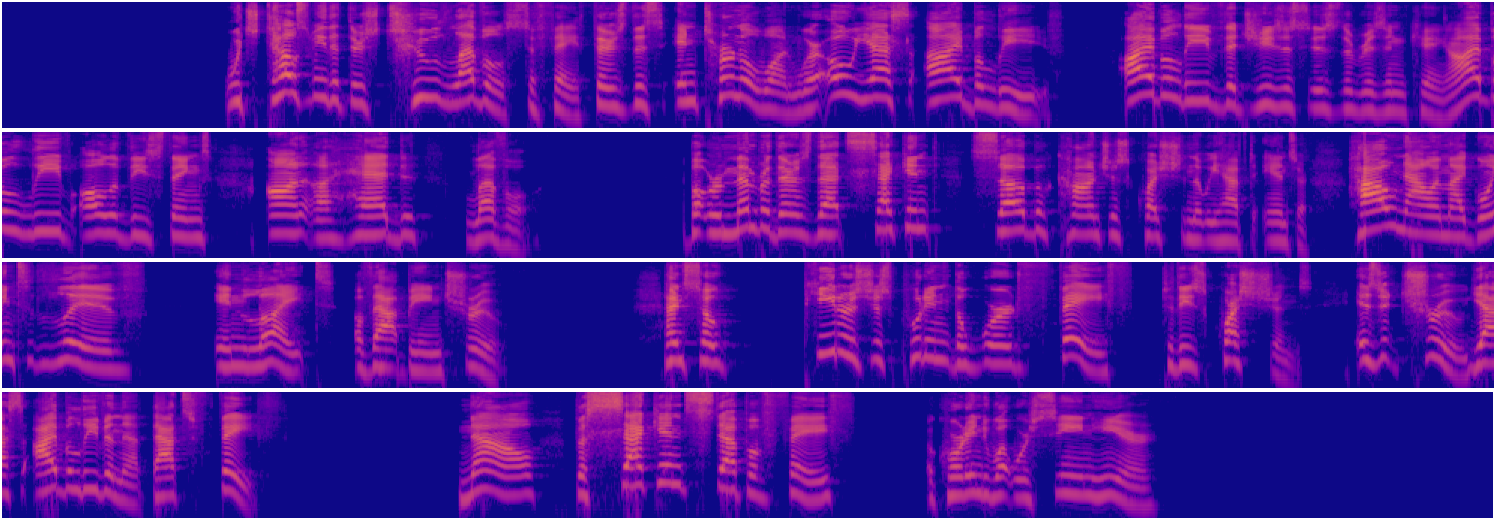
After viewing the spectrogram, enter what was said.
Which tells me that there's two levels to faith. There's this internal one where, oh, yes, I believe. I believe that Jesus is the risen king. I believe all of these things on a head level. But remember, there's that second subconscious question that we have to answer How now am I going to live in light of that being true. And so Peter's just putting the word faith to these questions. Is it true? Yes, I believe in that. That's faith. Now, the second step of faith, according to what we're seeing here,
